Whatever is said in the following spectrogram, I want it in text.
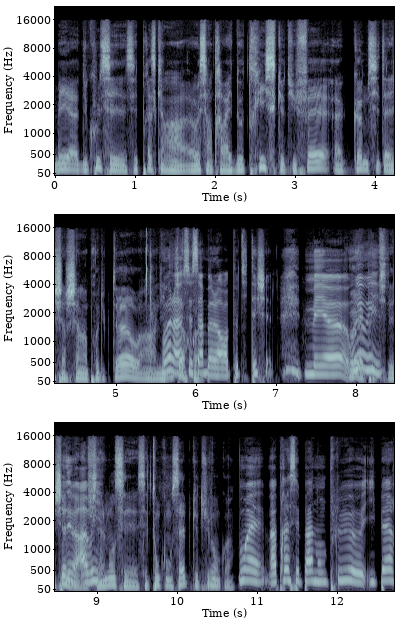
Mais euh, du coup, c'est presque un, ouais, un travail d'autrice que tu fais, euh, comme si tu allais chercher un producteur ou un éditeur. Voilà, c'est ça. Bah, alors à petite échelle. Mais euh, Ouais, oui, à oui. petite échelle, mais Ah oui. finalement, c'est c'est ton concept que tu vends. Quoi. Ouais, après c'est pas non plus hyper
